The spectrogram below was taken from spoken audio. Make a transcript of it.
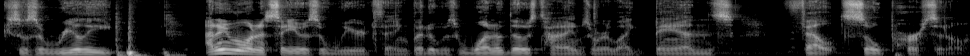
because it was a really I don't even want to say it was a weird thing, but it was one of those times where like bands felt so personal.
